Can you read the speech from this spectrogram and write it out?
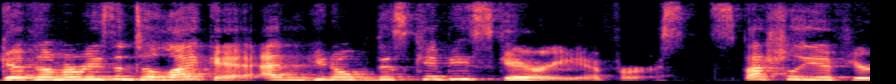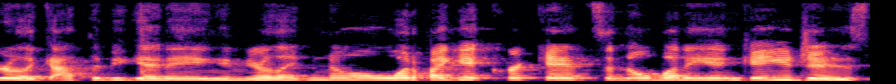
Give them a reason to like it. And, you know, this can be scary at first especially if you're like at the beginning and you're like, no, what if I get crickets and nobody engages?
